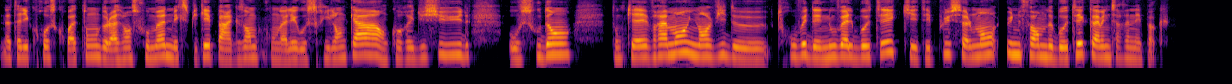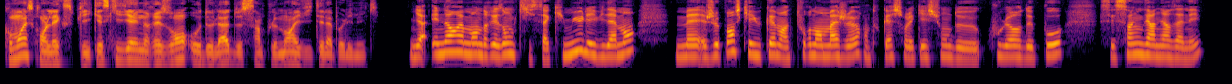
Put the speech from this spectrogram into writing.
Nathalie Cross-Croaton de l'agence Woman m'expliquait par exemple qu'on allait au Sri Lanka, en Corée du Sud, au Soudan. Donc il y avait vraiment une envie de trouver des nouvelles beautés qui étaient plus seulement une forme de beauté comme à une certaine époque. Comment est-ce qu'on l'explique? Est-ce qu'il y a une raison au-delà de simplement éviter la polémique? Il y a énormément de raisons qui s'accumulent, évidemment, mais je pense qu'il y a eu quand même un tournant majeur, en tout cas sur les questions de couleur de peau, ces cinq dernières années.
